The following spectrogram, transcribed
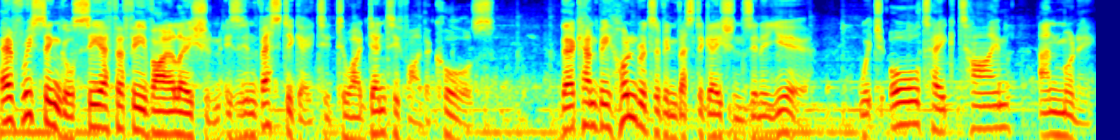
Every single CFFE E violation is investigated to identify the cause. There can be hundreds of investigations in a year, which all take time and money.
